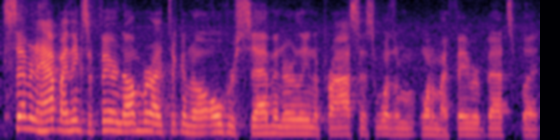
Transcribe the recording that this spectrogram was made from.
seven and a half, I think, is a fair number. I took an over seven early in the process. It wasn't one of my favorite bets, but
